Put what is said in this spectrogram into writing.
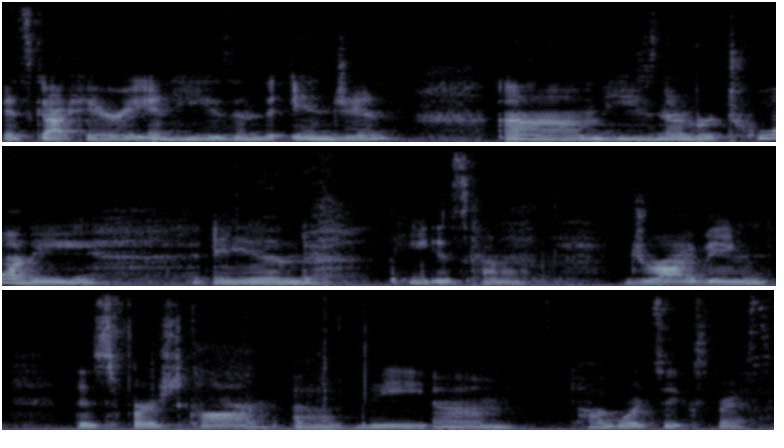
It's got Harry, and he is in the engine. Um, he's number 20, and he is kind of driving this first car of the um, Hogwarts Express.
